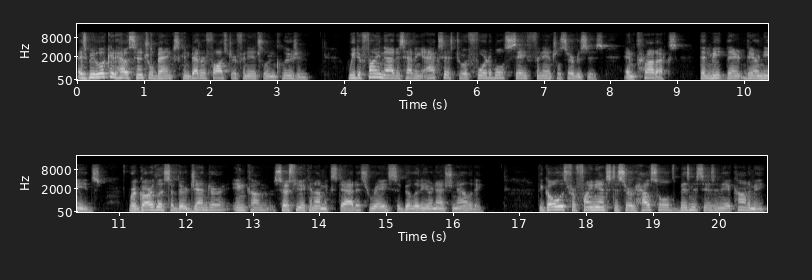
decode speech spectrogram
As we look at how central banks can better foster financial inclusion, we define that as having access to affordable, safe financial services and products that meet their, their needs regardless of their gender, income, socioeconomic status, race, ability, or nationality. The goal is for finance to serve households, businesses, and the economy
